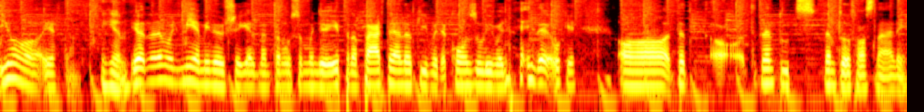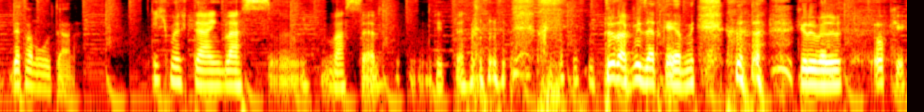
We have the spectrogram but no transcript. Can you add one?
Ja, értem. Igen. Ja, nem, hogy milyen minőségedben tanulsz, hogy mondja éppen a pártelnöki, vagy a konzuli, vagy de oké. Okay. A, tehát, a, tehát nem tudsz, nem tudod használni, de tanultál. Ich möchte ein Glas äh, Wasser, bitte. Tudok vizet kérni. Körülbelül. Oké. Okay.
